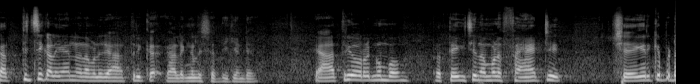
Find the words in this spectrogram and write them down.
കത്തിച്ച് കളയാനാണ് നമ്മൾ രാത്രി കാലങ്ങളിൽ ശ്രദ്ധിക്കേണ്ടത്. രാത്രി ഉറങ്ങുമ്പം പ്രത്യേകിച്ച് നമ്മൾ ഫാറ്റ് ശേഖരിക്കപ്പെട്ട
